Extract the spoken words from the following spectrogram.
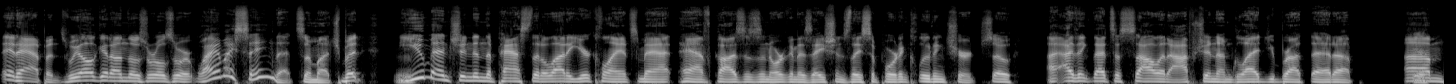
It happens. We all get on those rolls where why am I saying that so much? But mm. you mentioned in the past that a lot of your clients, Matt, have causes and organizations they support, including church. So I, I think that's a solid option. I'm glad you brought that up. Um, yeah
